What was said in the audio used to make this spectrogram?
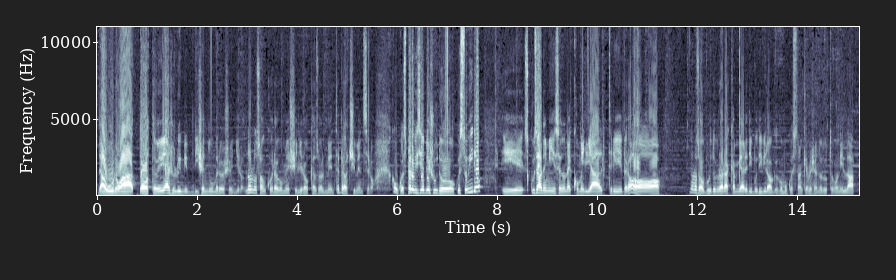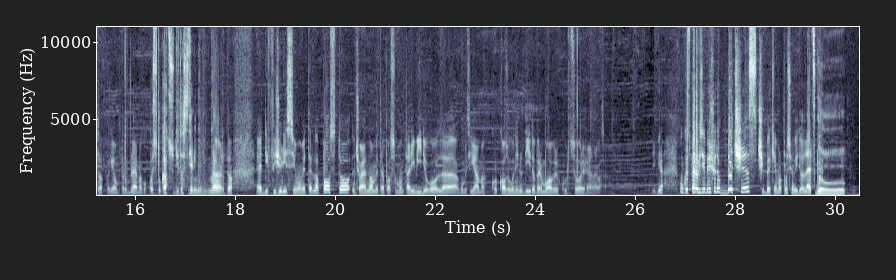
da 1 a 8 mi piace lui mi dice il numero e lo sceglierò. Non lo so ancora come sceglierò casualmente però ci penserò. Comunque spero vi sia piaciuto questo video e scusatemi se non è come gli altri però non lo so, ho voluto provare a cambiare tipo di vlog. Comunque sto anche facendo tutto con il laptop, che è un problema. Con questo cazzo di tastierino di merda. È difficilissimo metterlo a posto. Cioè, non mettere a posto, montare i video col. come si chiama? Col coso con il dito per muovere il cursore. Cioè, una cosa. Comunque spero vi sia piaciuto, bitches. Ci becchiamo al prossimo video. Let's go!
